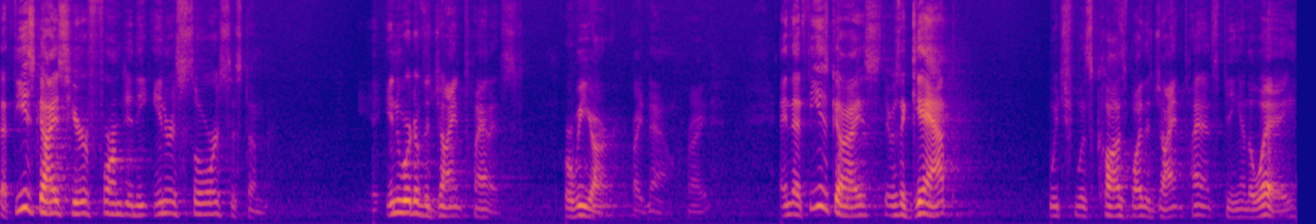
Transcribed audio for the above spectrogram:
that these guys here formed in the inner solar system, inward of the giant planets, where we are right now, right? And that these guys, there was a gap which was caused by the giant planets being in the way,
